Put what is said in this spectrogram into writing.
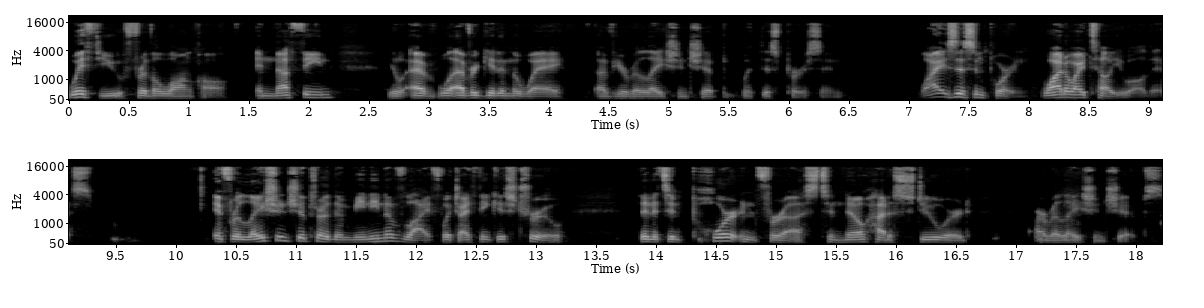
with you for the long haul. And nothing you'll ever, will ever get in the way of your relationship with this person. Why is this important? Why do I tell you all this? if relationships are the meaning of life, which I think is true, then it's important for us to know how to steward our relationships.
